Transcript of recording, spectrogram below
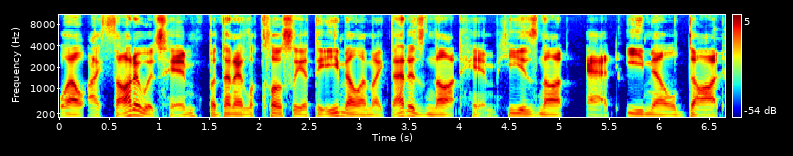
well, I thought it was him, but then I look closely at the email. I'm like, that is not him. He is not at email dot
